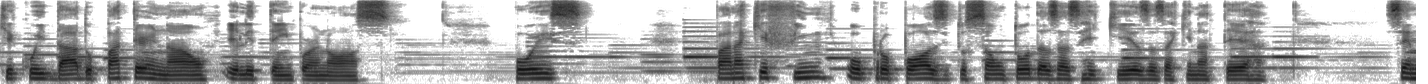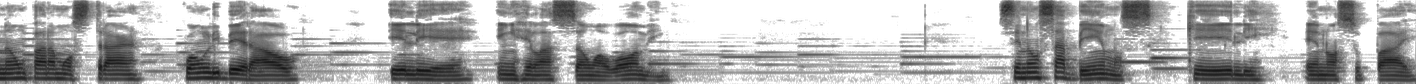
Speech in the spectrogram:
que cuidado paternal Ele tem por nós. Pois, para que fim ou propósito são todas as riquezas aqui na terra, senão para mostrar quão liberal Ele é em relação ao homem? Se não sabemos que Ele é nosso Pai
